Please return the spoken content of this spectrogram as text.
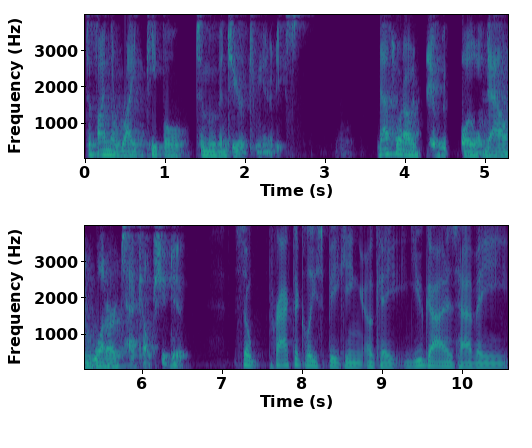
to find the right people to move into your communities. That's what I would say if we boil it down what our tech helps you do. So practically speaking, okay, you guys have a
